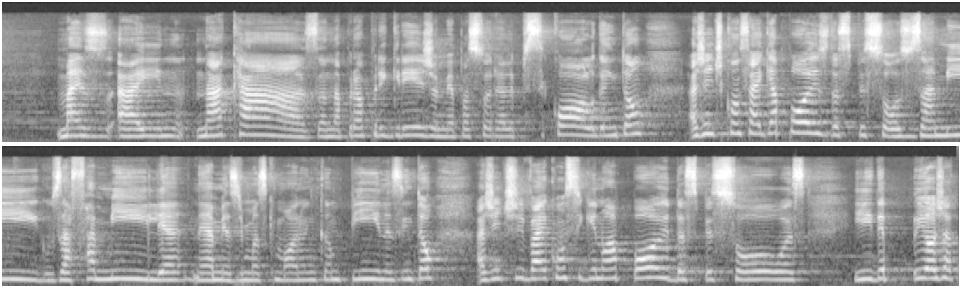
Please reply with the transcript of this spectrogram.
Mas aí na casa, na própria igreja, minha pastora ela é psicóloga, então a gente consegue apoios das pessoas, os amigos, a família, né, as minhas irmãs que moram em Campinas. Então a gente vai conseguindo o apoio das pessoas. E, e eu já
